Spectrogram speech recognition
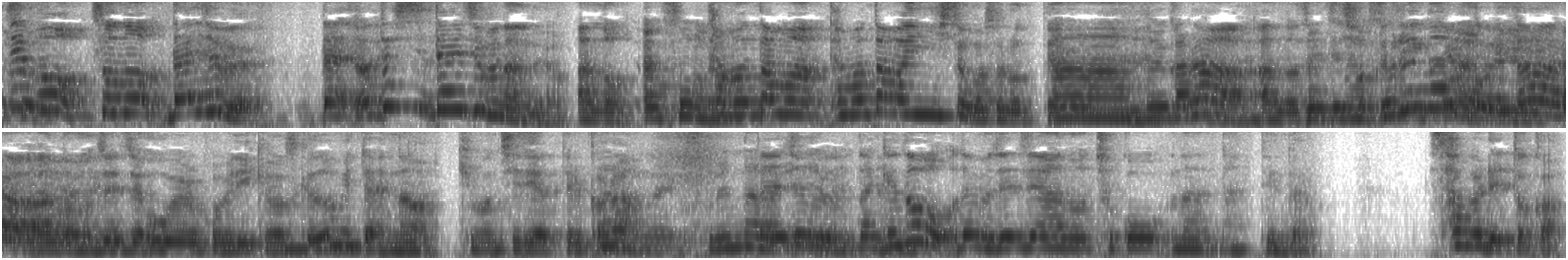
でもその大丈夫。だ私大丈夫なんだよ。あのたまたまたまたまいい人が揃ってるかことね。らあの全然あ食事にそれなら声をたらあの全然大喜びでいきますけどみたいな気持ちでやってるからねそれならい大丈夫。だけどでも全然あのチョコなんなんて言うんだろう。サブレとか。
